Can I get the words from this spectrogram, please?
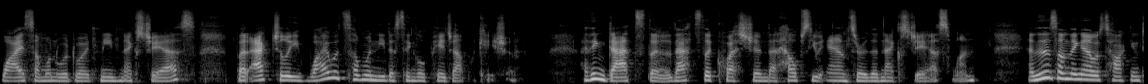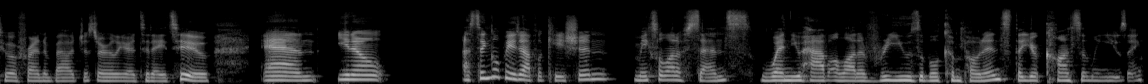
why someone would, need Next.js, but actually why would someone need a single page application? I think that's the that's the question that helps you answer the Next.js one. And this is something I was talking to a friend about just earlier today too. And you know, a single page application makes a lot of sense when you have a lot of reusable components that you're constantly using.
